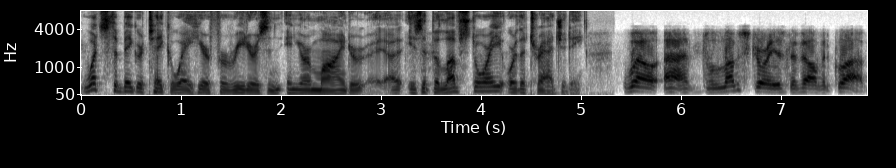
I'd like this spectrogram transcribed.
what's the bigger takeaway here for readers in, in your mind? Or uh, is it the love story or the tragedy? Well, uh, the love story is the Velvet Glove.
